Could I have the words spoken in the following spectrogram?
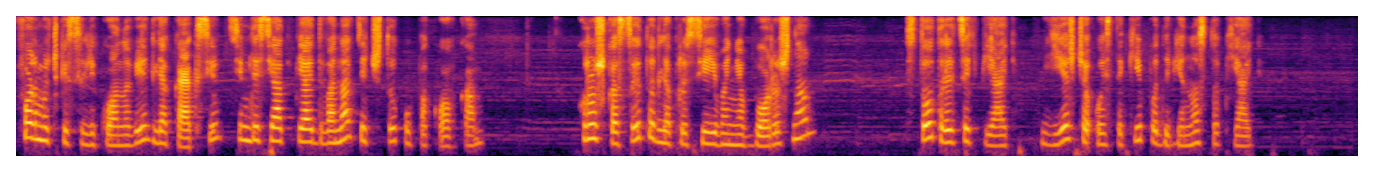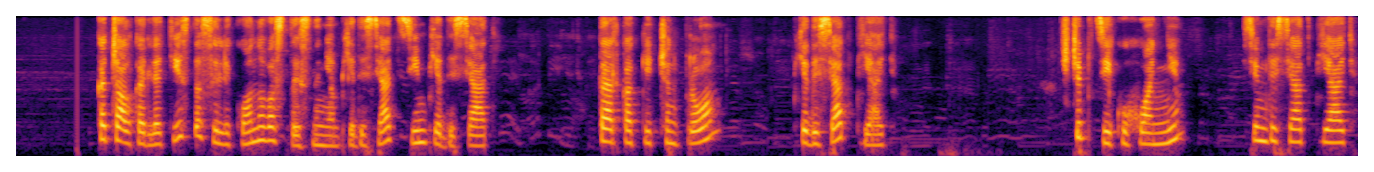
Формочки силіконові для кексів 75 12 штук упаковка. Кружка сито для просіювання борошна 135. Є ще ось такі по 95. Качалка для тіста силіконова з тисненням 57,50. Терка Kitchen Pro 55. Щипці кухонні 75.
